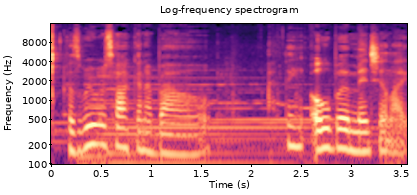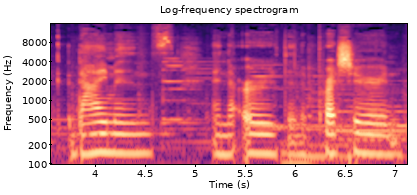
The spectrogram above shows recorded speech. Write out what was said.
because um, we were talking about. I think Oba mentioned like diamonds and the earth and the pressure, and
